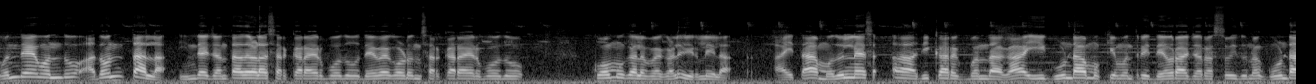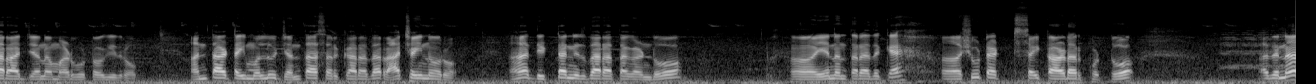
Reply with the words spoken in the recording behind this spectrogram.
ಒಂದೇ ಒಂದು ಅದೊಂತ ಅಲ್ಲ. ಹಿಂದೆ ಜನತಾದಳ ಸರ್ಕಾರ ಇರ್ಬೋದು, ದೇವೇಗೌಡನ ಸರ್ಕಾರ ಇರ್ಬೋದು ಕೋಮು ಗಲಭೆಗಳು ಇರಲಿಲ್ಲ. ಆಯಿತಾ? ಮೊದಲನೇ ಅಧಿಕಾರಕ್ಕೆ ಬಂದಾಗ ಈ ಗೂಂಡಾ ಮುಖ್ಯಮಂತ್ರಿ ದೇವರಾಜ್ ಅರಸು ಇದನ್ನು ಗೂಂಡಾ ರಾಜ್ಯನ ಮಾಡಿಬಿಟ್ಟು ಹೋಗಿದ್ರು. ಅಂಥ ಟೈಮಲ್ಲೂ ಜನತಾ ಸರ್ಕಾರದ ರಾಚೈನವರು ದಿಟ್ಟ ನಿರ್ಧಾರ ತಗೊಂಡು ಏನಂತಾರೆ ಅದಕ್ಕೆ ಶೂಟ್ ಅಟ್ ಸೈಟ್ ಆರ್ಡರ್ ಕೊಟ್ಟು ಅದನ್ನು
